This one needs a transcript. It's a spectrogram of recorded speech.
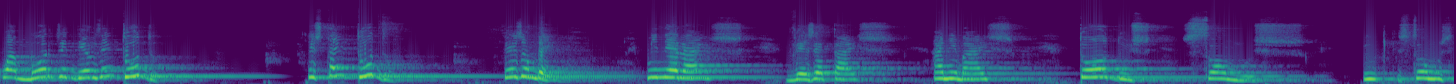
o amor de Deus em tudo. Está em tudo. Vejam bem: minerais, vegetais, animais, todos somos, somos,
